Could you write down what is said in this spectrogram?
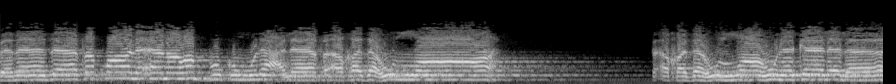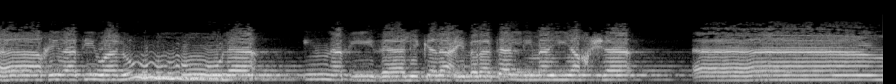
فنادى فقال أنا ربكم الأعلى فأخذه الله فأخذه الله نكال الآخرة والأولى إن في ذلك لعبرة لمن يخشى. أنتم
